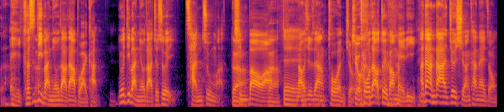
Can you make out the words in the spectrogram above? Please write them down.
的。哎，可是地板扭打大家不爱看，因为地板扭打就是会缠住嘛，情报啊，对，然后就这样拖很久，拖到对方没力。那 当然大家就喜欢看那种。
